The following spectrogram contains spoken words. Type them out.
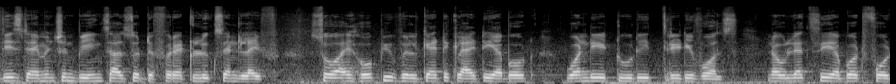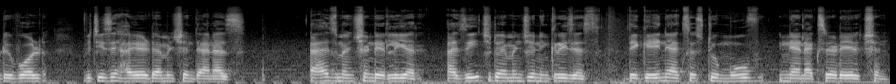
these dimension beings also differ at looks and life. So I hope you will get clarity about 1D, 2D, 3D worlds. Now let's see about 4D world which is a higher dimension than us. As mentioned earlier, as each dimension increases, they gain access to move in an extra direction.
